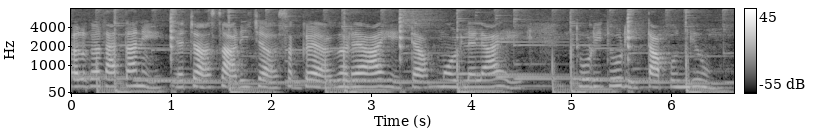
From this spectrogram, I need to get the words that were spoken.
अलगद हाताने याच्या साडीच्या सगळ्या घड्या आहेत त्या मोडलेल्या आहे. थोडी थोडी तापून घेऊन.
